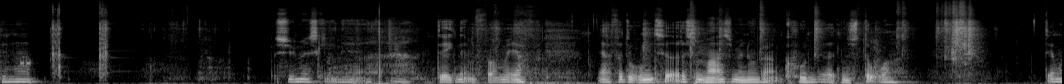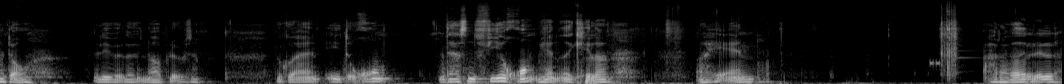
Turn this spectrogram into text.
Den her symaskine her. Ja, det er ikke nemt for mig. Jeg, jeg har fået dokumenteret det så meget, som jeg nogle gange kunne, at den store. Det var dog alligevel en oplevelse. Nu går jeg ind i et rum. Der er sådan fire rum hernede i kælderen. Og herinde har der været en lille,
